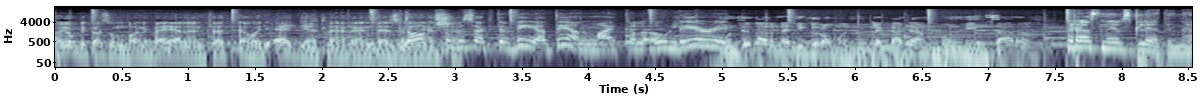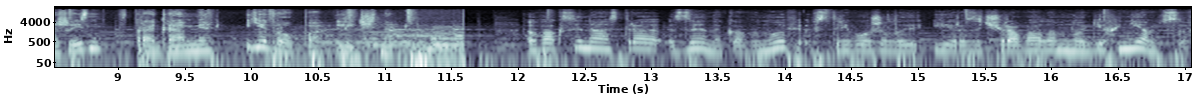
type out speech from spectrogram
A Jobbik azonban bejelentette, hogy egyetlen rendezvényen Idag så sem. besökte vdn Michael O'Leary Un tânăr medic român plecat de an bun din țară Разные взгляды на жизнь в программе «Европа лично». Вакцина AstraZeneca вновь встревожила и разочаровала многих немцев.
